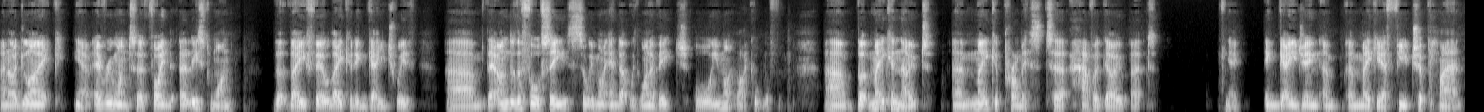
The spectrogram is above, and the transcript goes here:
and I'd like you know everyone to find at least one that they feel they could engage with. Um, they're under the four C's, so we might end up with one of each, or you might like all of them. Um, but make a note and make a promise to have a go at you know engaging and, and making a future plan.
